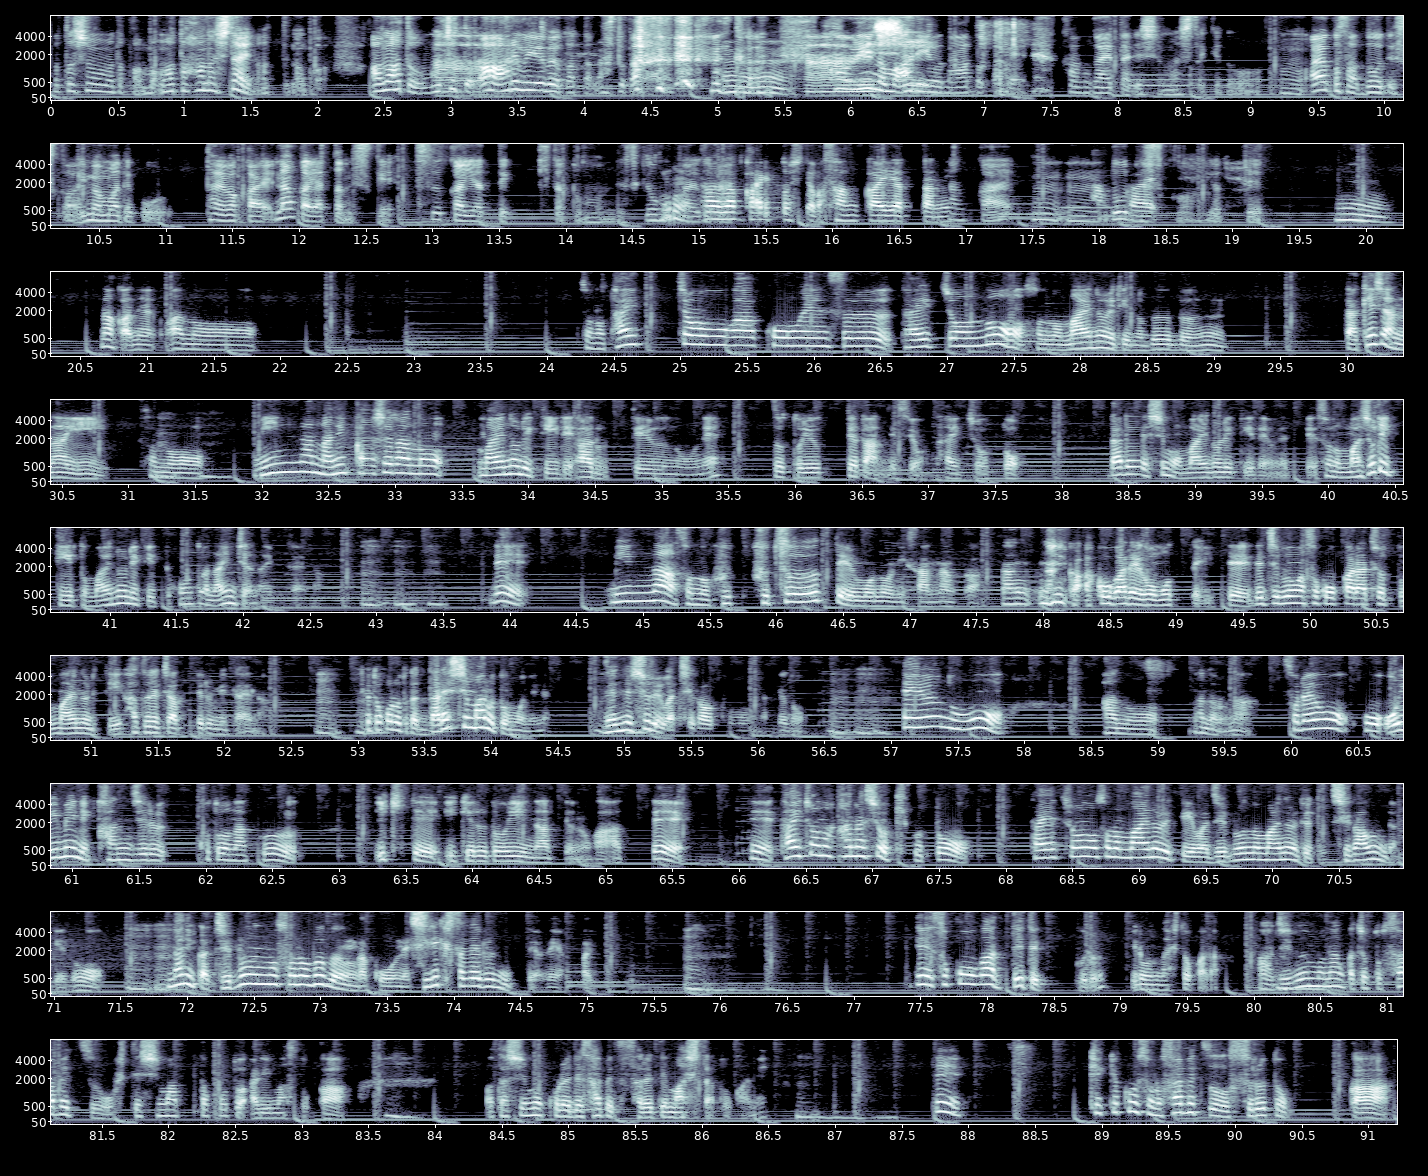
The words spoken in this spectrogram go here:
私もだからままた話したいなってなんかあの後もうちょっとあー。ああれも言えばよかったなとかなんかうん。うんーこういうのもあるよなとかね考えたりしましたけど、うん、あやこさんどうですか？今までこう対話会何回やったんですっけ？数回やってきたと思うんですけど4回ぐらい、対話会としては3回やったね。何回？うんうん。どうですか？やって。うん、なんかね、あのーその体調が講演する体調のそのマイノリティの部分だけじゃないその、みんな何かしらのマイノリティであるっていうのをねずっと言ってたんですよ体調と。誰しもマイノリティだよねって。そのマジョリティとマイノリティって本当はないんじゃないみたいな。うんうんうん。でみんなそのふ普通っていうものにさなんかなん何か憧れを持っていてで自分はそこからちょっとマイノリティ外れちゃってるみたいな、うんうん。ってところとか誰しもあると思うんでね。全然種類は違うと思うんだけど、うんうん。っていうのをあのなんだろうなそれをこう負い目に感じることなく生きていけるといいなっていうのがあってで体調の話を聞くと体調のそのマイノリティは自分のマイノリティと違うんだけど、うんうん。何か自分のその部分がこうね刺激されるんだよねやっぱり。うん。でそこが出てくるいろんな人から。あ自分もなんかちょっと差別をしてしまったことありますとか私もこれで差別されてましたとかね。うん。で結局その差別をするとか、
